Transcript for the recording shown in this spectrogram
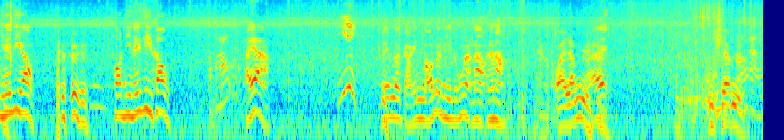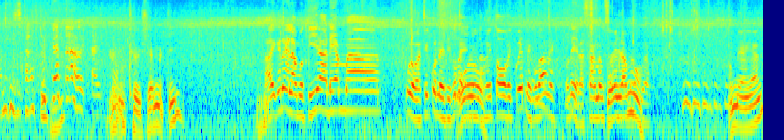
Nhìn thấy gì không? Còn nhìn thấy gì không? Đấy thấy à? Thêm là cả cái nón này thì đúng là nào thế nào? Oai lắm này. đấy. Xem Ông thử xem một tí. đấy cái này là một tí à, đem ui dồi, cái quần này thì có vẻ Ôi ôi. hơi to với quyết này các bác này. Có thể là sang năm sau lắm thì mẹ nhắn.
